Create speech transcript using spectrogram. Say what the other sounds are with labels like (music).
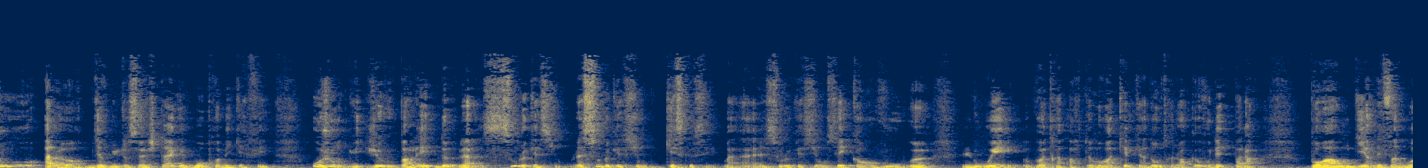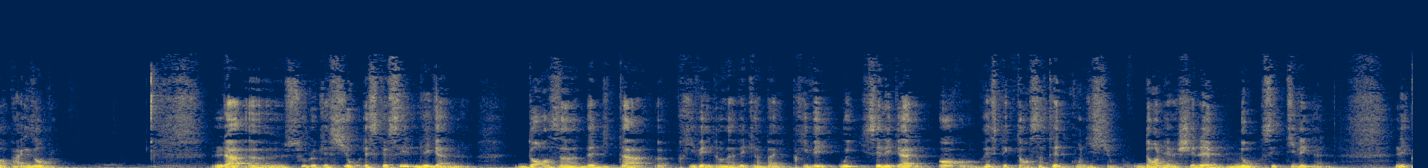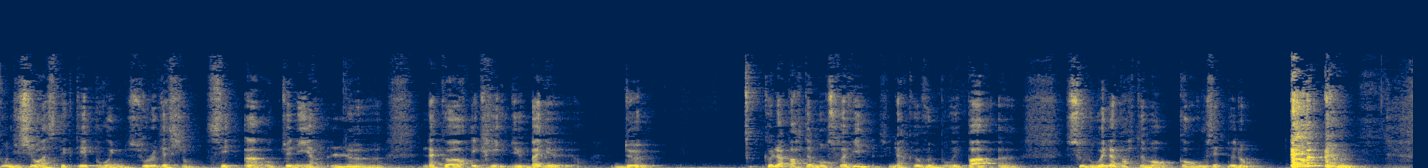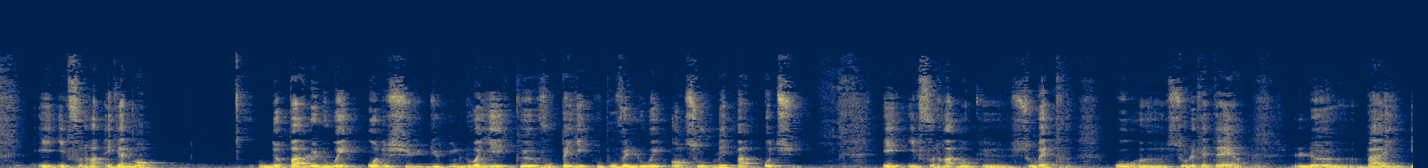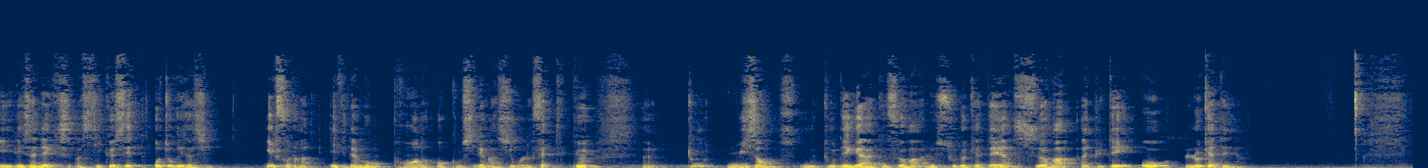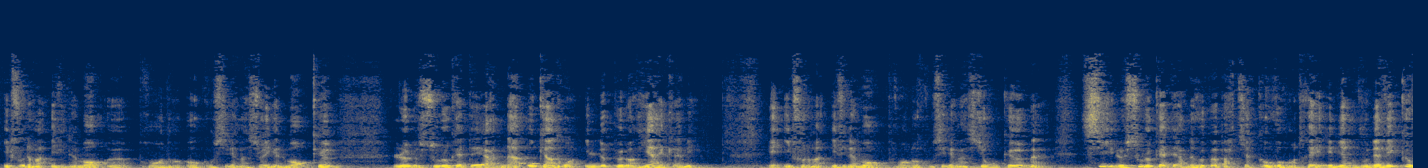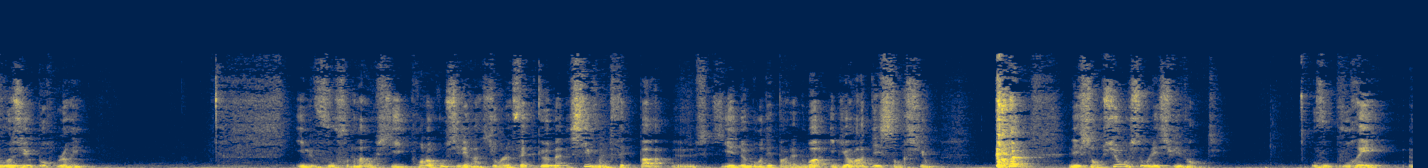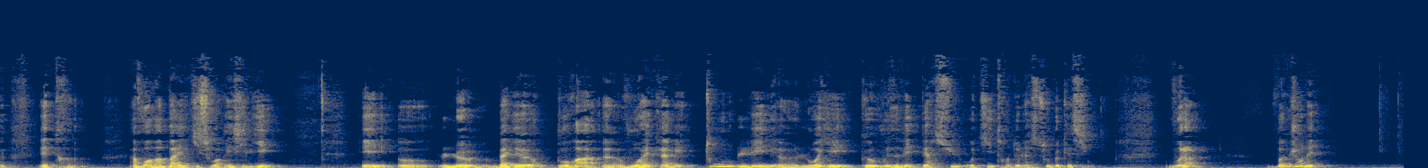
Bonjour, alors bienvenue dans ce hashtag Mon Premier Café. Aujourd'hui, je vais vous parler de la sous-location. La sous-location, qu'est-ce que c'est? Bah, La sous-location, c'est quand vous euh, louez votre appartement à quelqu'un d'autre alors que vous n'êtes pas là, pour arrondir les fins de mois par exemple. La euh, sous-location, est-ce que c'est légal? Dans un habitat euh, privé, dans, avec un bail privé, oui, c'est légal en respectant certaines conditions. Dans les HLM, non, c'est illégal. Les conditions à respecter pour une sous-location, c'est 1. Obtenir l'accord écrit du bailleur. 2. Que l'appartement soit vide, c'est-à-dire que vous ne pouvez pas euh, sous-louer l'appartement quand vous êtes dedans. Et il faudra également ne pas le louer au-dessus du loyer que vous payez. Vous pouvez le louer en dessous, mais pas au-dessus. Et il faudra donc euh, soumettre au euh, sous-locataire le bail et les annexes ainsi que cette autorisation. Il faudra évidemment prendre en considération le fait que euh, toute nuisance ou tout dégât que fera le sous-locataire sera imputé au locataire. Il faudra évidemment euh, prendre en considération également que le sous-locataire n'a aucun droit, il ne peut rien réclamer. Et il faudra évidemment prendre en considération que ben, si le sous-locataire ne veut pas partir quand vous rentrez, eh bien vous n'avez que vos yeux pour pleurer. Il vous faudra aussi prendre en considération le fait que ben, si vous ne faites pas euh, ce qui est demandé par la loi, il y aura des sanctions. (coughs) les sanctions sont les suivantes. Vous pourrez euh, avoir un bail qui soit résilié, et euh, le bailleur pourra euh, vous réclamer tous les euh, loyers que vous avez perçus au titre de la sous-location. Voilà, bonne journée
